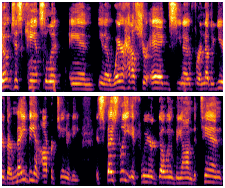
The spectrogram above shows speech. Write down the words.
don't just cancel it and you know warehouse your eggs you know for another year there may be an opportunity especially if we're going beyond the 10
